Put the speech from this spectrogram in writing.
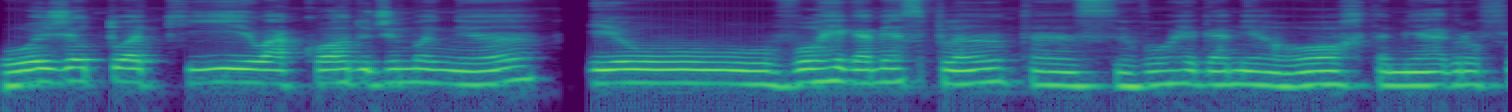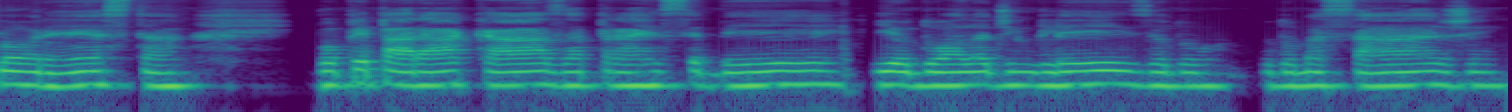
Hoje eu tô aqui, eu acordo de manhã, eu vou regar minhas plantas, eu vou regar minha horta, minha agrofloresta, vou preparar a casa para receber, e eu dou aula de inglês, eu dou, eu dou massagem.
